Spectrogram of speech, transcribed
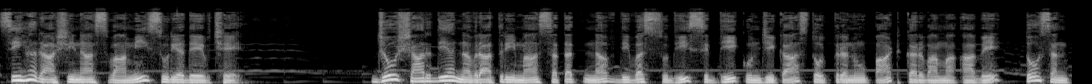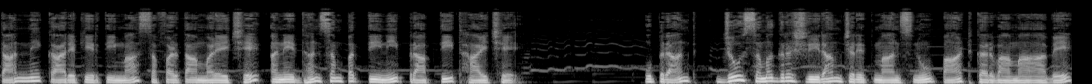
સિંહ રાશિના સ્વામી સૂર્યદેવ છે. જો શારદીય નવરાત્રિમાં સતત નવ દિવસ સુધી સિદ્ધિ કુંજિકા સ્તોત્રનું પાઠ કરવામાં આવે, તો સંતાનને કાર્યકીર્તિમાં સફળતા મળે છે અને ધન સંપત્તિની પ્રાપ્તિ થાય છે. ઉપરાંત, જો સમગ્ર શ્રીરામચરિતમાંસનું પાઠ કરવામાં આવે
